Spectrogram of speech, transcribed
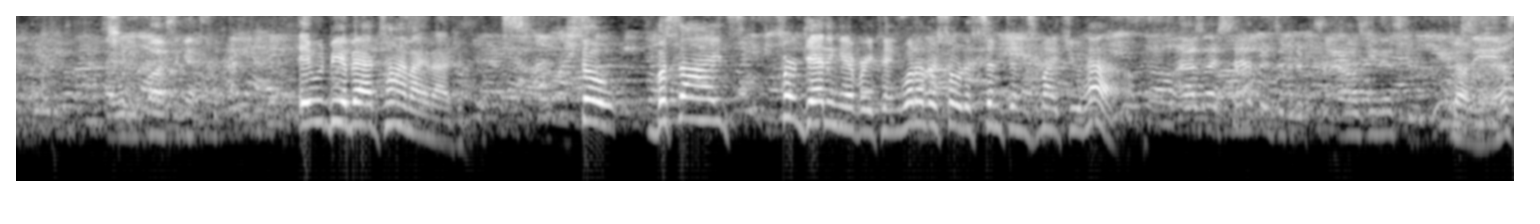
I wouldn't advise against that. It would be a bad time, I imagine. So besides forgetting everything, what other sort of symptoms might you have? As I said, there's a bit of drowsiness, woozy, Drowsiness.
